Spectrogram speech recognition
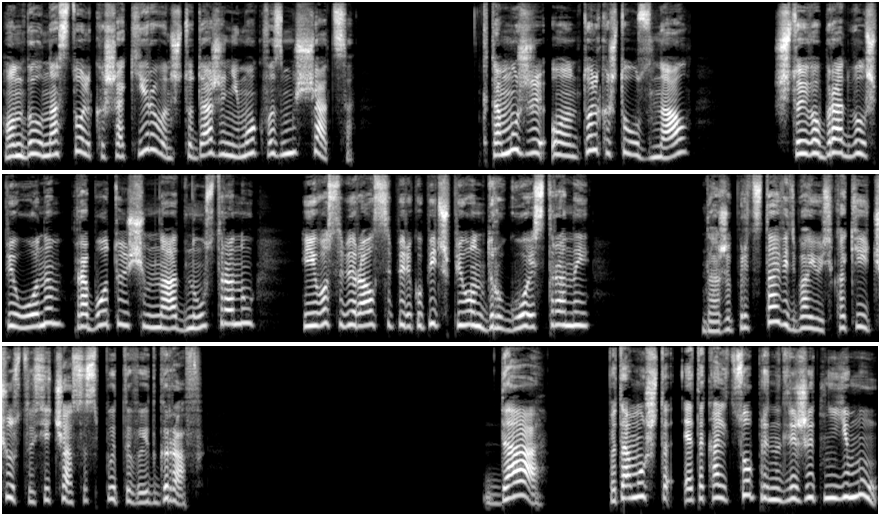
Он был настолько шокирован, что даже не мог возмущаться. К тому же он только что узнал, что его брат был шпионом, работающим на одну страну, и его собирался перекупить шпион другой страны. Даже представить боюсь, какие чувства сейчас испытывает граф. Да, потому что это кольцо принадлежит не ему.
